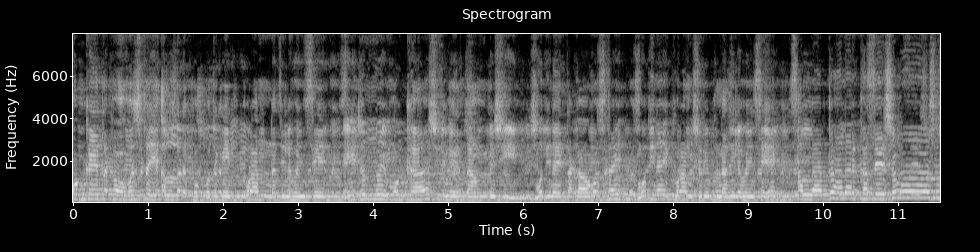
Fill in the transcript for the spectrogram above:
মক্কায় থাকা অবস্থায় আল্লাহর পক্ষ থেকে কোরআন নাজিল হয়েছে। এই জন্যই মক্কা শরীফের দাম বেশি। মদিনায় থাকা অবস্থায় মদিনায় কোরআন শরীফ নাজিল হয়েছে। আল্লাহ তাআলার কাছে সমস্ত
